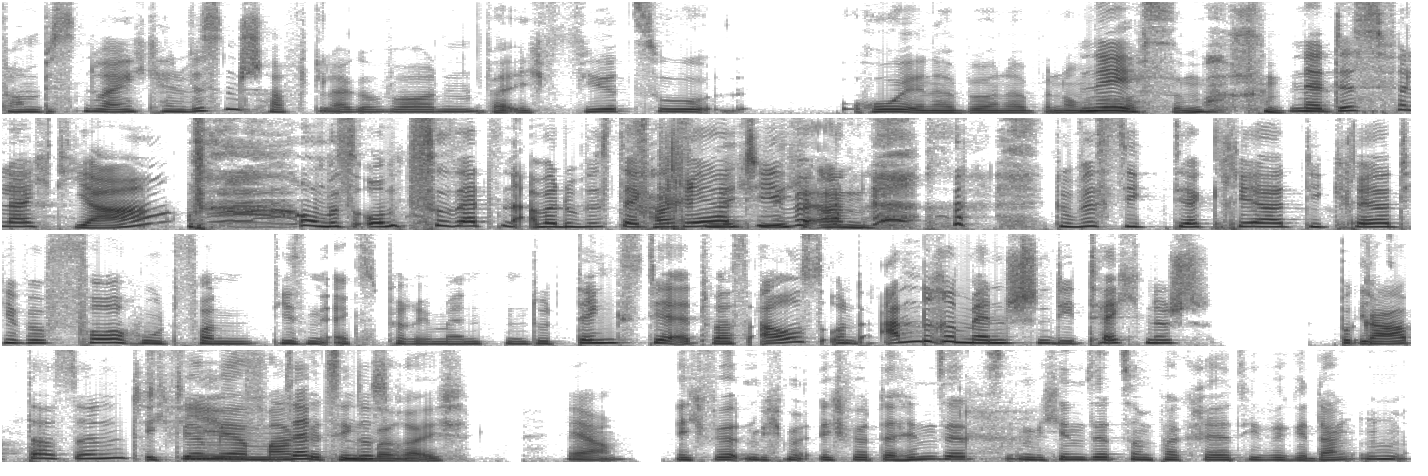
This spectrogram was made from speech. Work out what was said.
Warum bist denn du eigentlich kein Wissenschaftler geworden? Weil ich viel zu hohl in der Birne bin, um Nee. sowas zu machen. Na, das vielleicht ja, um es umzusetzen, aber du bist der Fass mich kreative, nicht an. du bist die, der Kreat, die kreative Vorhut von diesen Experimenten. Du denkst dir etwas aus und andere Menschen, die technisch begabter sind, Ich wäre die mehr im Marketingbereich. Ja, Ich würde mich, ich würde da hinsetzen, mich hinsetzen, ein paar kreative Gedanken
